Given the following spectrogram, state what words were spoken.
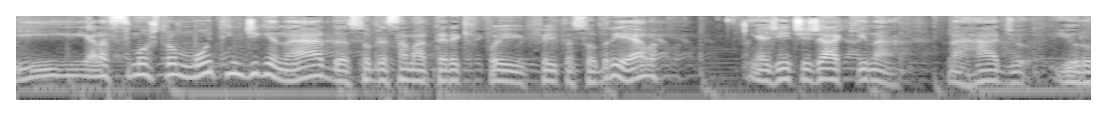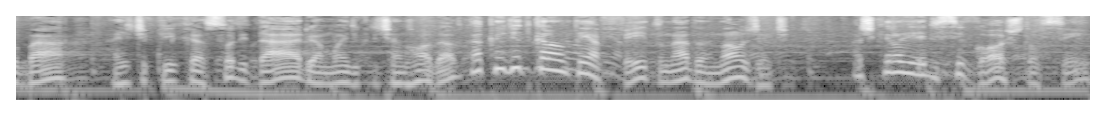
e ela se mostrou muito indignada sobre essa matéria que foi feita sobre ela. E a gente já aqui na, na Rádio Yorubá, a gente fica solidário à mãe de Cristiano Ronaldo. acredito que ela não tenha feito nada não, gente. Acho que ela, eles se gostam sim.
